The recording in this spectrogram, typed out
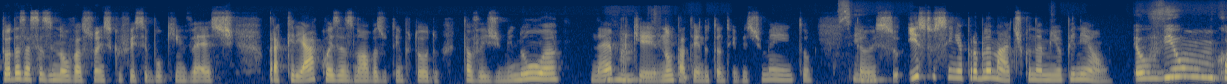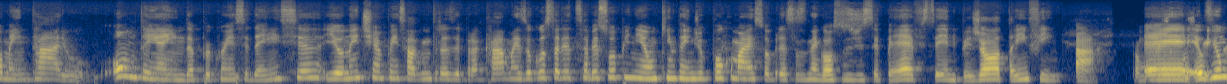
todas essas inovações que o Facebook investe para criar coisas novas o tempo todo, talvez diminua, né, Uhum. porque não está tendo tanto investimento. Então Sim. isso isso sim é problemático, na minha opinião. Eu vi um comentário ontem ainda, por coincidência, e eu nem tinha pensado em trazer para cá, mas eu gostaria de saber a sua opinião, que entende um pouco mais sobre esses negócios de CPF, CNPJ, enfim. Tá, vamos se eu vi um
